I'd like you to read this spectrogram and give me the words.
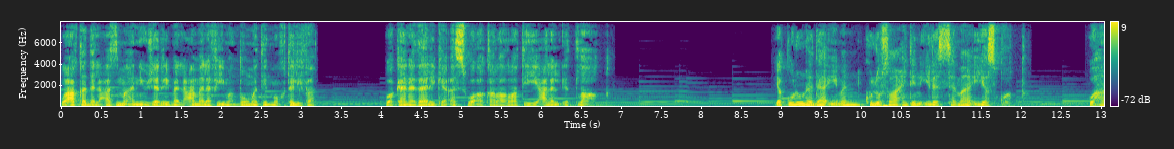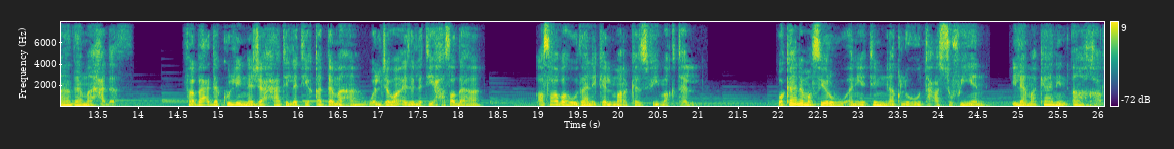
وعقد العزم أن يجرب العمل في منظومة مختلفة وكان ذلك أسوأ قراراته على الإطلاق. يقولون دائما كل صاعد إلى السماء يسقط. وهذا ما حدث. فبعد كل النجاحات التي قدمها والجوائز التي حصدها أصابه ذلك المركز في مقتل. وكان مصيره أن يتم نقله تعسفيا إلى مكان آخر.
